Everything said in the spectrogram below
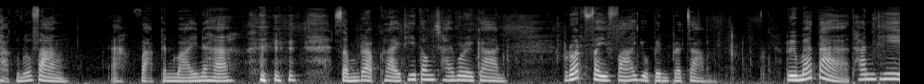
ค่ะคุณผู้ฟังอะฝากกันไว้นะคะสำหรับใครที่ต้องใช้บริการ รถไฟฟ้าอยู่เป็นประจำ หรือแม้แต่ท่านที่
